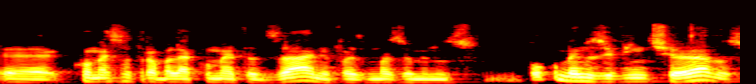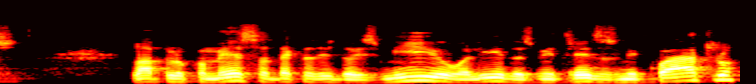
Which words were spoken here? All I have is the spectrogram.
é, começo a trabalhar com metadesign, faz mais ou menos, um pouco menos de 20 anos, lá pelo começo, a década de 2000, ali, 2003, 2004,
